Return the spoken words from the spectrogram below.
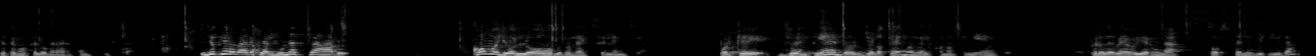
yo tengo que lograr conquistas. Y yo quiero darte algunas claves. ¿Cómo yo logro la excelencia? Porque yo entiendo, yo lo tengo en el conocimiento, pero debe haber una sostenibilidad.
